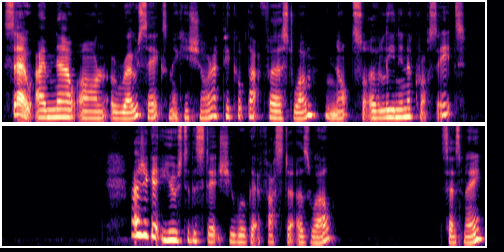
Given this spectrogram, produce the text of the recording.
So I'm now on row six, making sure I pick up that first one, not sort of leaning across it. As you get used to the stitch, you will get faster as well, says me.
